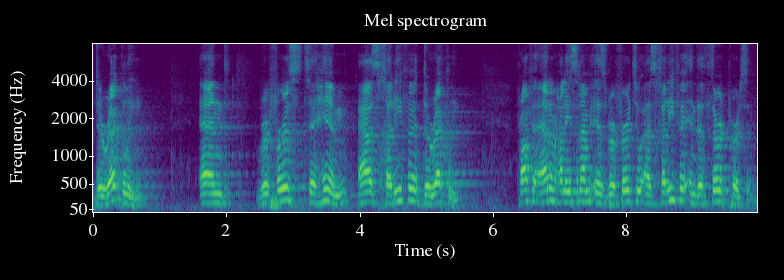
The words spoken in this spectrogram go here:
directly and refers to him as Khalifa directly. Prophet Adam السلام, is referred to as Khalifa in the third person.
